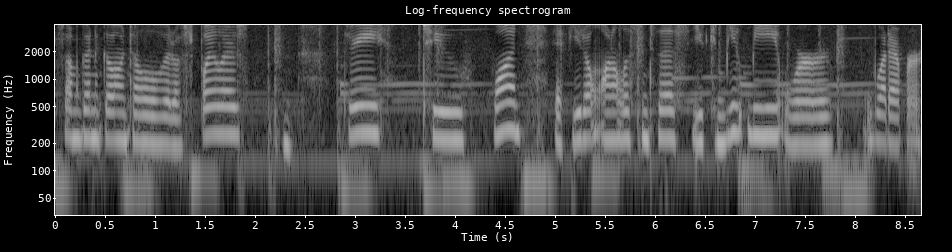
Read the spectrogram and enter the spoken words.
so I'm going to go into a little bit of spoilers. Three, two, one. If you don't want to listen to this, you can mute me or whatever.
